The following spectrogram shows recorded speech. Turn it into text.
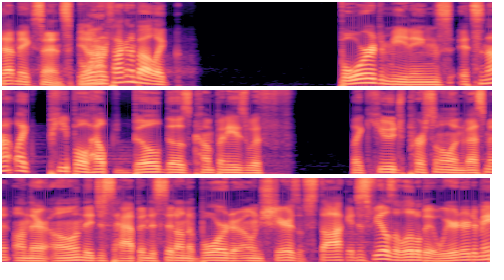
That makes sense. But when we're talking about like board meetings, it's not like people helped build those companies with like huge personal investment on their own. They just happen to sit on a board or own shares of stock. It just feels a little bit weirder to me.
